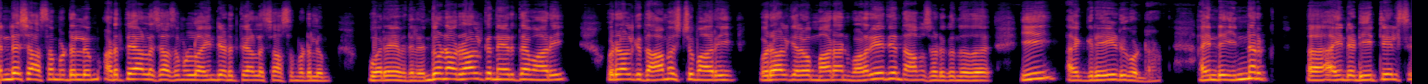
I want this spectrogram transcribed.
എന്റെ ശ്വാസം മുട്ടലും അടുത്തയാളുടെ ശ്വാസം അതിന്റെ അടുത്തയാളുടെ ശ്വാസം മുട്ടലും ഒരേ വിധത്തിൽ. എന്തുകൊണ്ടാണ് ഒരാൾക്ക് നേരത്തെ മാറി ഒരാൾക്ക് താമസിച്ചു മാറി ഒരാൾക്ക് ചിലപ്പോൾ മാറാൻ വളരെയധികം താമസം എടുക്കുന്നത് ഈ ഗ്രേഡ് കൊണ്ടാണ്. അതിന്റെ ഇന്നർ അതിന്റെ ഡീറ്റെയിൽസ്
